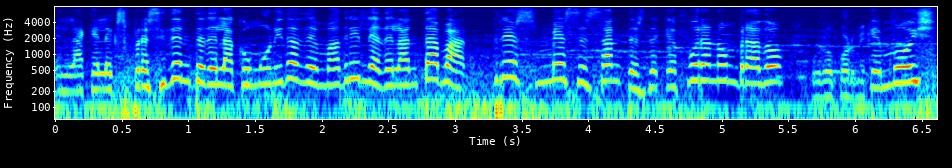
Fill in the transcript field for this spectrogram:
en la que el expresidente de la Comunidad de Madrid le adelantaba tres meses antes de que fuera nombrado que Moix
